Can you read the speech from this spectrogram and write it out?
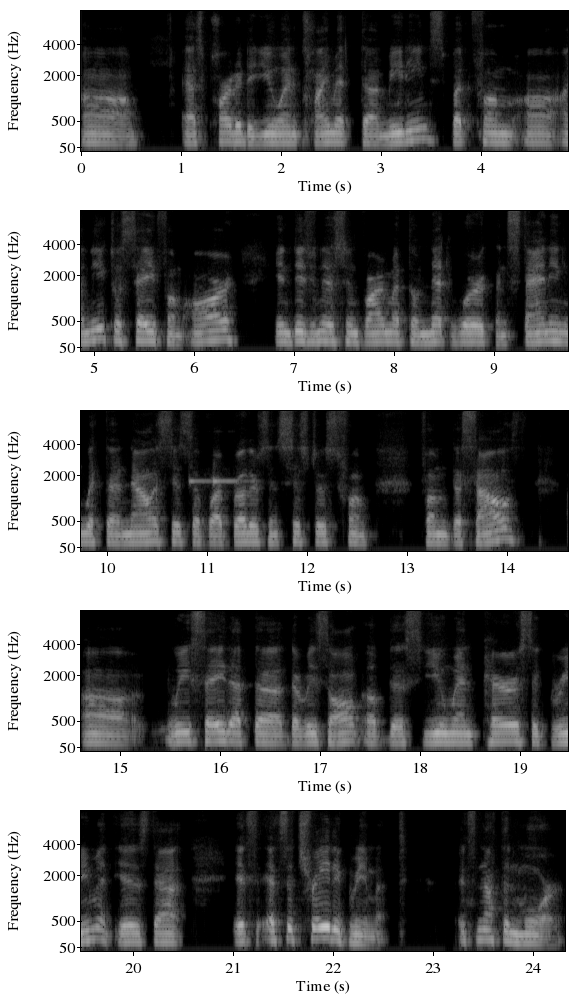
uh, as part of the UN climate uh, meetings. But from, I need to say, from our Indigenous Environmental Network and standing with the analysis of our brothers and sisters from, from the South, uh, we say that the, the result of this UN Paris Agreement is that it's, it's a trade agreement it's nothing more.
